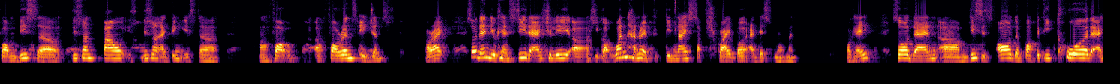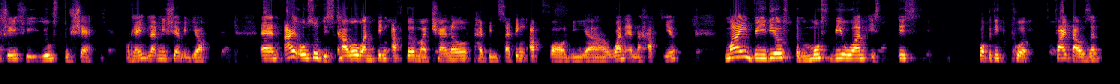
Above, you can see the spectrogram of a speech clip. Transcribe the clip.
from this uh, this one pound is this one I think is the uh, for uh, foreign agents. All right, so then you can see that actually uh, he got 159 subscriber at this moment. Okay, so then um, this is all the property tour that actually he used to share. Okay, let me share with you. And I also discovered one thing after my channel had been setting up for the uh, one and a half year. My videos, the most view one is this property tour, 5,000.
